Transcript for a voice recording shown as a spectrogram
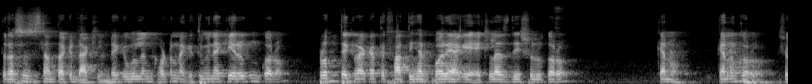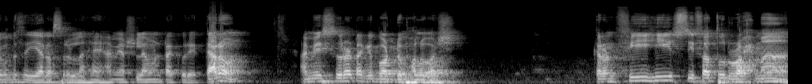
তো রাসুল ইসলাম তাকে ডাকলেন, ডেকে বললেন, ঘটনা কি? তুমি নাকি এরকম করো? প্রত্যেক রাকাতে ফাতিহার পরে আগে এখলাস দিয়ে শুরু করো? কেন? কেন করো? সে বলতেছে, ইয়া রাসুল্লাহ হ্যাঁ আমি আসলে এমনটা করে। কারণ আমি এই সুরাটাকে বড্ড ভালোবাসি। কারণ ফিহি সিফাতুর রহমান,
